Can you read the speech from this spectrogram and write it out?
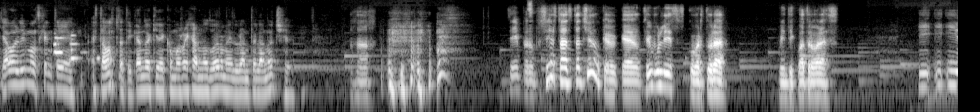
Ya volvimos, gente. Estamos platicando aquí de cómo Reinhardt no duerme durante la noche. Ajá. Sí, pero pues sí, está, está chido que, que sí, Bully es cobertura 24 horas. Y, y,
